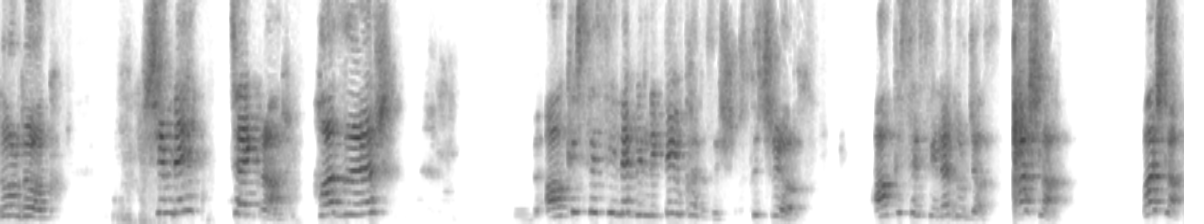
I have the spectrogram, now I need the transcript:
Durduk. Şimdi tekrar. Hazır. Alkış sesiyle birlikte yukarı sıç- sıçrıyoruz. Alkış sesiyle duracağız. Başla. Başla.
